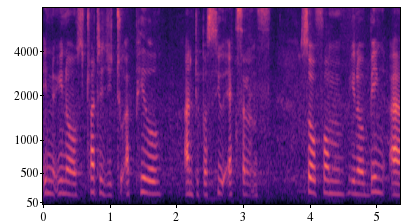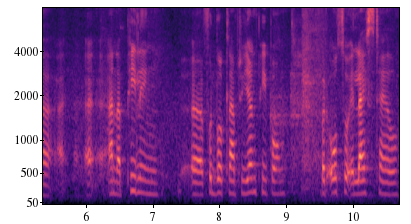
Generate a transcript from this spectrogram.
you know, strategy to appeal and to pursue excellence. So from you know, being a, a, an appealing uh, football club to young people, but also a lifestyle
